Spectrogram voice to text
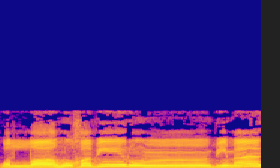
والله خبير بما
